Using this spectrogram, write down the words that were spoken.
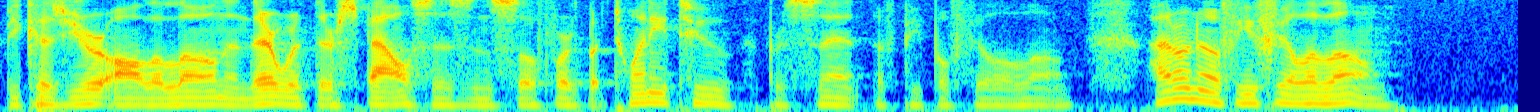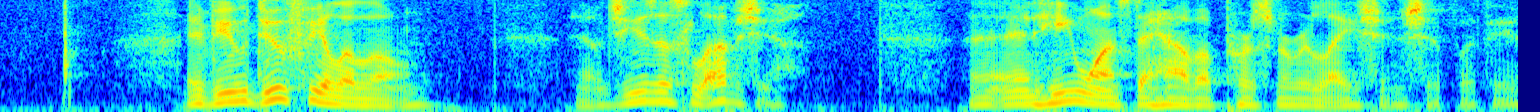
because you're all alone and they're with their spouses and so forth. But 22% of people feel alone. I don't know if you feel alone. If you do feel alone, you know, Jesus loves you. And he wants to have a personal relationship with you.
